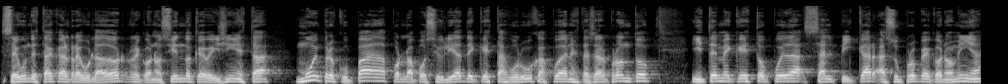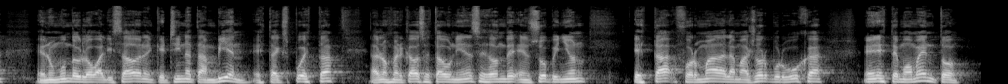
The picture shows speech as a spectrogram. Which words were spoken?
según destaca el regulador, reconociendo que Beijing está muy preocupada por la posibilidad de que estas burbujas puedan estallar pronto y teme que esto pueda salpicar a su propia economía en un mundo globalizado en el que China también está expuesta a los mercados estadounidenses, donde, en su opinión, está formada la mayor burbuja en este momento.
